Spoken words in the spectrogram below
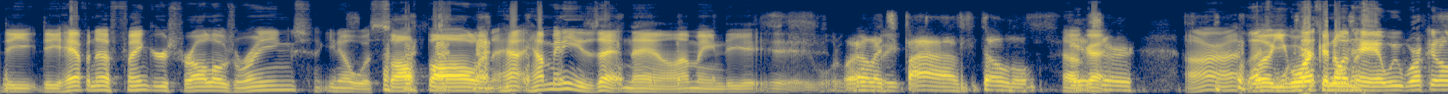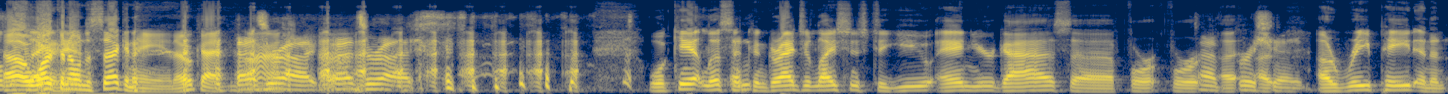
do you, do you have enough fingers for all those rings? You know, with softball and how, how many is that now? I mean, do you? Uh, Well, it's five total. Okay. Yes, sir. All right. That's well, you working on one the hand. We working on the oh, second working on the second hand. Okay, That's right. That's right. Well, Kent, listen, And- congratulations to you and your guys uh, for for I a- a, a repeat and, an,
